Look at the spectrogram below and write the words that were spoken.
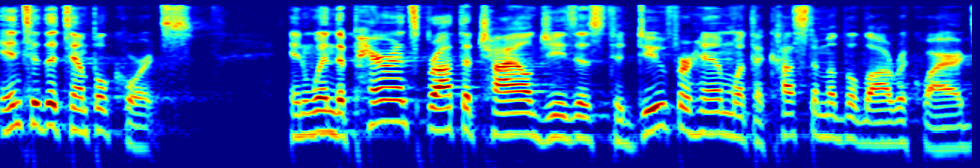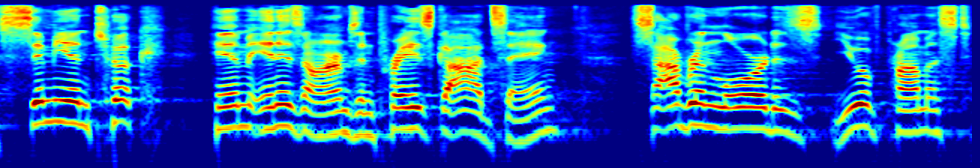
into the temple courts. And when the parents brought the child Jesus to do for him what the custom of the law required, Simeon took him in his arms and praised God, saying, Sovereign Lord, as you have promised,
